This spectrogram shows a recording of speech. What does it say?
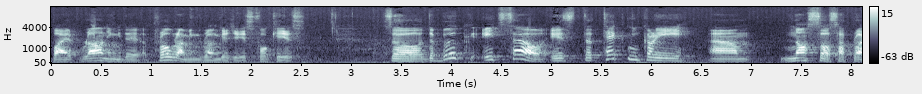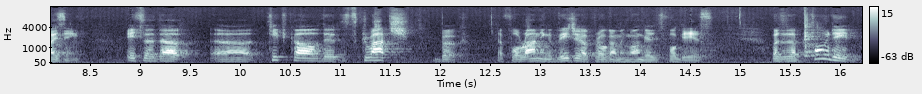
by learning the programming languages for kids. So the book itself is the technically um, not so surprising. It's uh, the uh, typical the Scratch book for running visual programming languages for kids. But the point is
